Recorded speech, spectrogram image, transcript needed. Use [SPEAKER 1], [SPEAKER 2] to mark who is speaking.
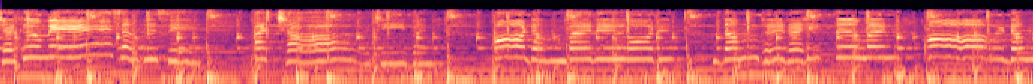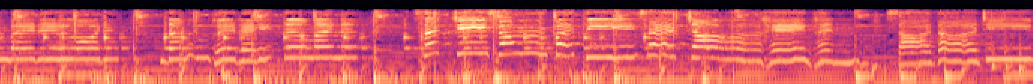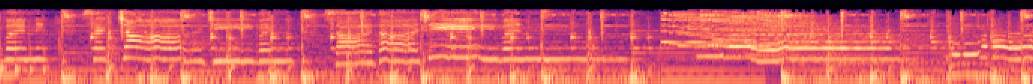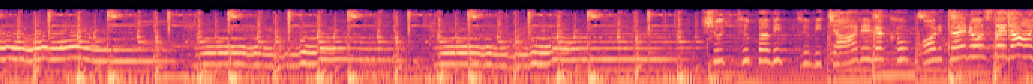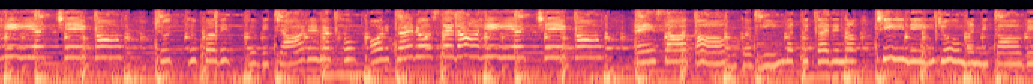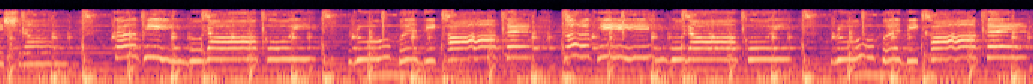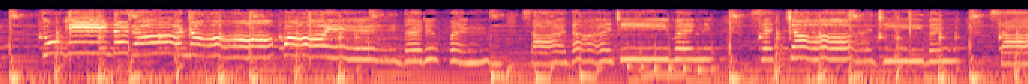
[SPEAKER 1] जग में सबसे अच्छा जीवन। शुद्ध पवित्र विचार रखो और करो सदा ही शुद्ध पवित्र विचार रखो और करो सदा ही अच्छे काम। ऐसा काम कभी मत करना, छीने जो मन का विश्राम। कभी बुरा कोई सादा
